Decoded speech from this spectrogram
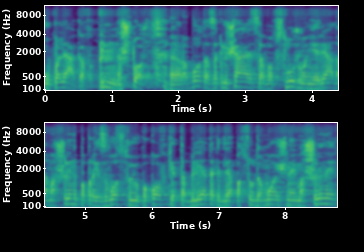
у поляков. Что ж, работа заключается в обслуживании ряда машин по производству и упаковке таблеток для посудомоечной машины,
